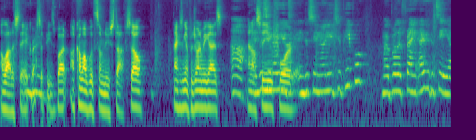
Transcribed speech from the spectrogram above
a lot of steak Mhm. recipes, but I'll come up with some new stuff. So thanks again for joining me, guys. Ah, And I'll just see you know, for- YouTube, and just so you know, YouTube people, my brother Frank. As you can see, uh,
